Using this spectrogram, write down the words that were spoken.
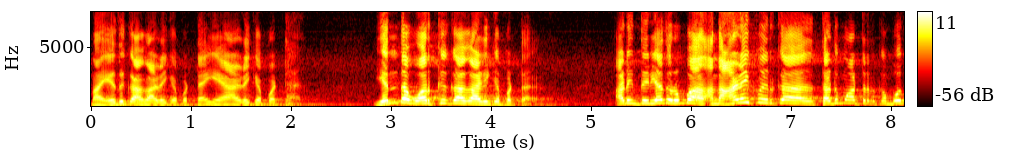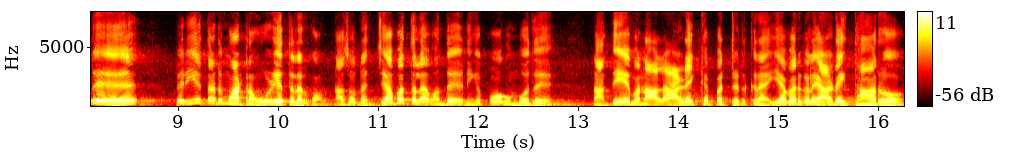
நான் எதுக்காக அழைக்கப்பட்டேன்? ஏன் அழைக்கப்பட்டேன்? எந்த ஒர்க்குக்காக அழைக்கப்பட்டேன்? அப்படின்னு தெரியாது. ரொம்ப அந்த அழைப்பு இருக்க தடுமாற்றம் இருக்கும்போது பெரிய தடுமாற்றம் ஊழியத்தில் இருக்கும். நான் சொல்கிறேன் ஜெபத்தில் வந்து நீங்கள் போகும்போது நான் தேவனால் அழைக்கப்பட்டிருக்கிறேன். எவர்களை அழைத்தாரோ?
